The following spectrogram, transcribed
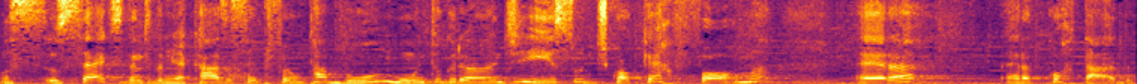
o, o sexo dentro da minha casa sempre foi um tabu muito grande e isso, de qualquer forma, era, era cortado.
